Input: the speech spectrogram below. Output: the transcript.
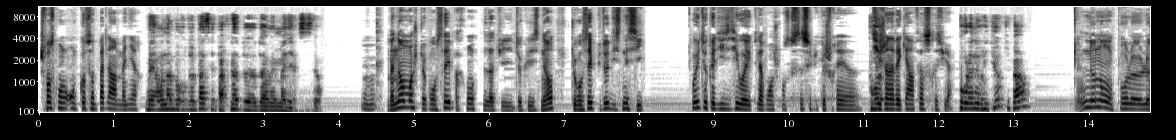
je pense qu'on on le consomme pas de la même manière. Mais on n'aborde pas ces parcs-là de, de la même manière, c'est sûr. Maintenant, moi, je te conseille, par contre, là, tu dis Tokyo Disneyland, je te conseille plutôt Disney Sea. Oui Tokyo Disney ouais clairement je pense que c'est celui que je ferais. euh, si le- j'en avais qu'un à faire ce serait celui-là. Pour la nourriture, tu parles? Non, non, pour le, le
